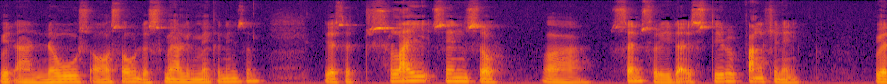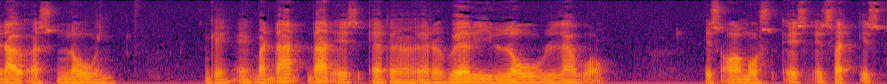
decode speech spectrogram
with our nose also the smelling mechanism. There's a slight sense of uh, sensory that is still functioning without us knowing. Okay eh, but that that is at a, at a very low level. It's almost it's it's like it's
